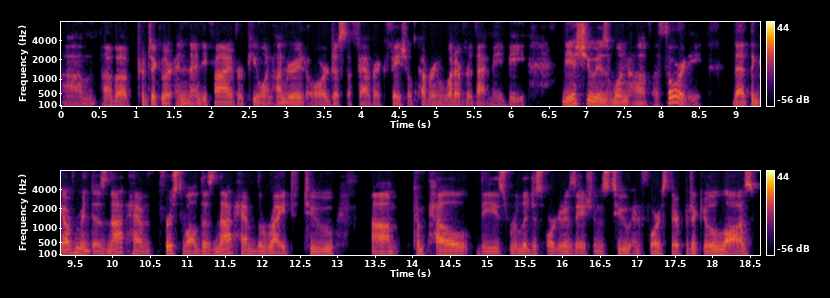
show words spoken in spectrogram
um, of a particular N95 or P100 or just a fabric facial covering, whatever that may be. The issue is one of authority that the government does not have, first of all, does not have the right to um, compel these religious organizations to enforce their particular laws,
